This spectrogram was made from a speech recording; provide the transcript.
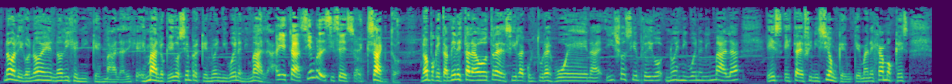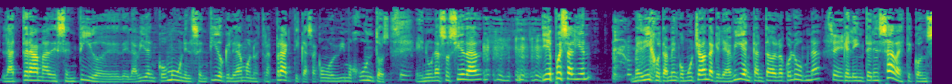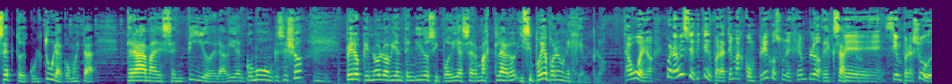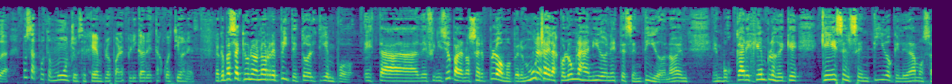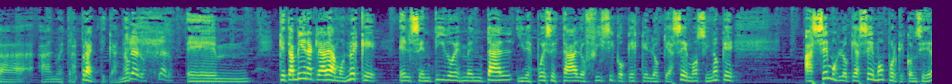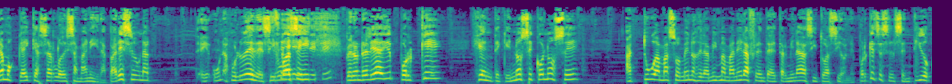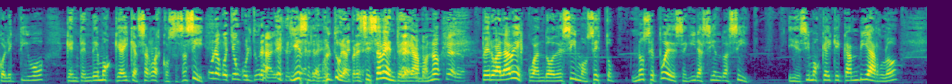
no, le digo, no, es- no dije ni que es mala. Dije, es más, lo que digo siempre es que no es ni buena ni mala. Ahí está, siempre decís eso. Exacto. ¿No? Porque también está la otra de decir la cultura es buena. Y yo siempre digo, no es ni buena ni mala, es esta definición que, que manejamos, que es la trama de sentido de, de la vida en común, el sentido que le damos a nuestras prácticas, a cómo vivimos juntos en una sociedad. Y después alguien me dijo también con mucha onda que le había encantado la columna, Sí. que le interesaba este concepto de cultura, como esta trama de sentido de la vida en común, qué sé yo, pero que no lo había entendido si podía ser más claro y si podía poner un ejemplo. Está bueno. Bueno, a veces, viste que para temas complejos un ejemplo eh, siempre ayuda. Vos has puesto muchos ejemplos para explicar estas cuestiones. Lo que pasa es que uno no repite todo el tiempo esta definición para no ser plomo, pero muchas Claro. de las columnas han ido en este sentido, ¿no? En, en buscar ejemplos de qué, qué es el sentido que le damos a, a nuestras prácticas, ¿no? Claro, claro. Eh, que también aclaramos, no es que el sentido es mental y después está lo físico, que es que lo que hacemos, sino que hacemos lo que hacemos porque consideramos que hay que hacerlo de esa manera. Parece una, eh, una boludez decirlo Sí, así, sí, sí. pero en realidad, ¿por qué gente que no se conoce actúa más o menos de la misma manera frente a determinadas situaciones? Porque ese es el sentido colectivo que entendemos que hay que hacer las cosas así. Una cuestión cultural. Y esa es la cultura, precisamente, Claro, digamos, ¿no? claro. Pero a la vez, cuando decimos esto no se puede seguir haciendo así y decimos que hay que cambiarlo,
